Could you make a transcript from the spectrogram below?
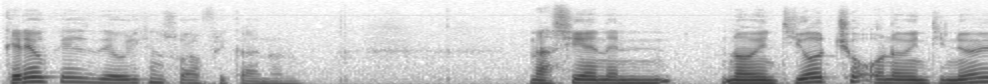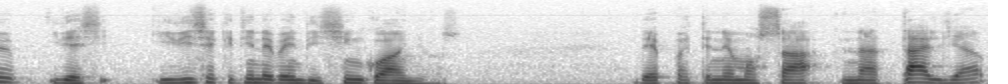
Creo que es de origen sudafricano, ¿no? Nacida en el 98 o 99 y, y dice que tiene 25 años. Después tenemos a Natalia,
